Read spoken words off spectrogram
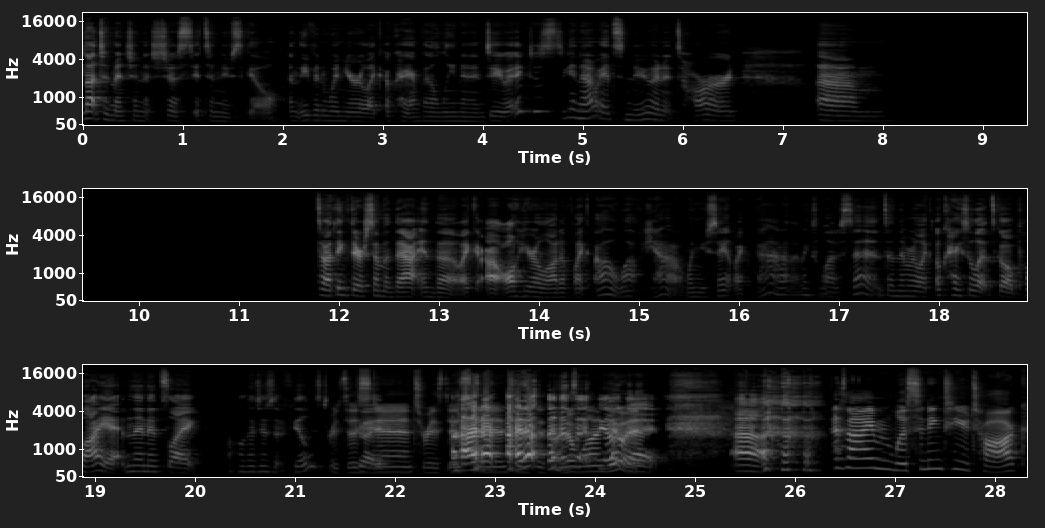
not to mention it's just it's a new skill and even when you're like okay i'm going to lean in and do it, it just you know it's new and it's hard um so i think there's some of that in the like i'll hear a lot of like oh well yeah when you say it like that that makes a lot of sense and then we're like okay so let's go apply it and then it's like oh that doesn't feel as resistance good. resistance I, I, don't, don't want to do good. it uh, as i'm listening to you talk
